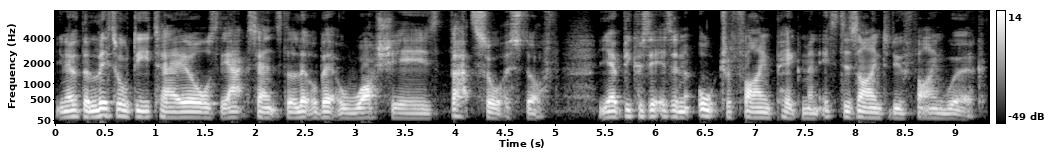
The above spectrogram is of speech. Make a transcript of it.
You know, the little details, the accents, the little bit of washes, that sort of stuff yeah, because it is an ultra fine pigment. It's designed to do fine work.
